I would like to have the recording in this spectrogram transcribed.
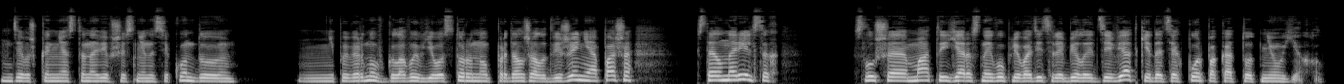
Девушка, не остановившись ни на секунду, не повернув головы в его сторону, продолжала движение, а Паша стоял на рельсах, слушая маты и яростные вопли водителя белой девятки до тех пор, пока тот не уехал.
